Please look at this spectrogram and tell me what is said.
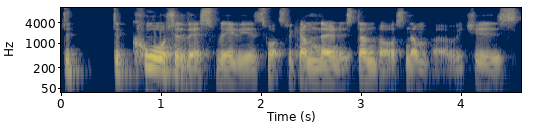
the the core to this really is what's become known as Dunbar's number, which is,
